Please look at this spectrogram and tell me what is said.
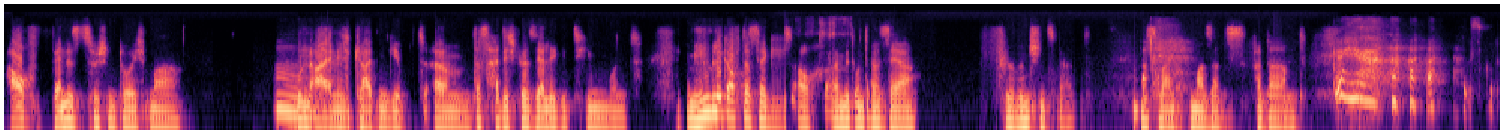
auch wenn es zwischendurch mal mhm. Uneinigkeiten gibt. Ähm, das halte ich für sehr legitim und im Hinblick auf das Ergebnis auch äh, mitunter sehr für wünschenswert. Das war ein Kommasatz, verdammt. Ja, alles gut.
